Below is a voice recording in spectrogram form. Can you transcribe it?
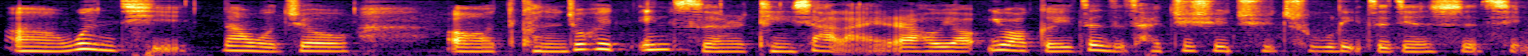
呃，问题，那我就，呃，可能就会因此而停下来，然后要又要隔一阵子才继续去处理这件事情。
